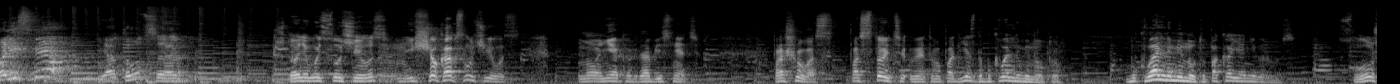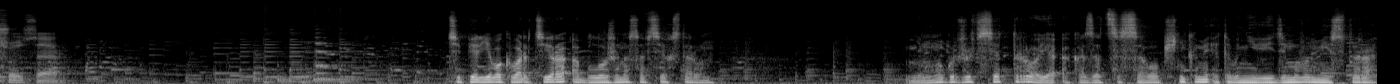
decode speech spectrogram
Полисмен! Я тут, сэр. Что-нибудь случилось? Еще как случилось. Но некогда объяснять. Прошу вас, постойте у этого подъезда буквально минуту. Буквально минуту, пока я не вернусь. Слушаю, сэр. Теперь его квартира обложена со всех сторон. Не могут же все трое оказаться сообщниками этого невидимого мистера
